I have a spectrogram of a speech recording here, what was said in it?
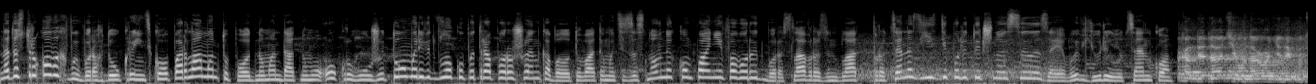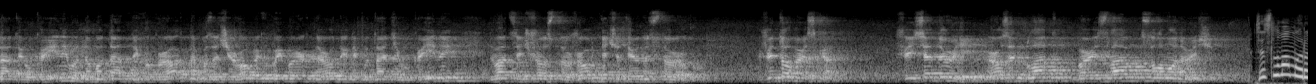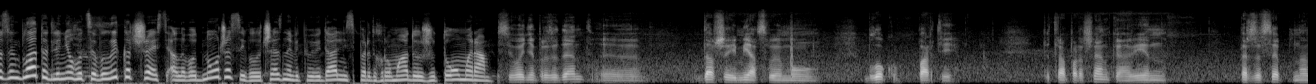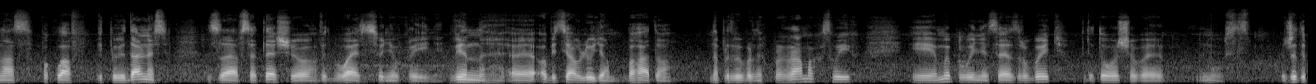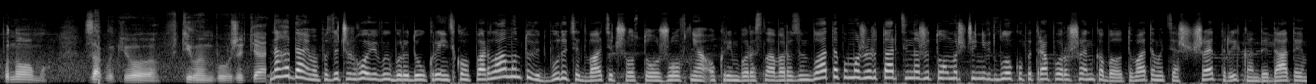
На дострокових виборах до українського парламенту по одномандатному округу у Житомирі від блоку Петра Порошенка балотуватиметься засновник компанії «Фаворит» Борислав Розенблат. Про це на з'їзді політичної сили заявив Юрій Луценко. кандидатів у народні депутати України в одномандатних округах на позачергових виборах народних депутатів України 26 жовтня 2014 року. Житомирська, 62-й, Розенблат Борислав Соломонович. За словами Розенблата, для нього це велика честь, але водночас і величезна відповідальність перед громадою Житомира. Сьогодні президент, е, давши ім'я своєму блоку партії Петра Порошенка, він перш за все на нас поклав відповідальність за все те, що відбувається сьогодні в Україні. Він е, обіцяв людям багато на предвиборних програмах своїх, і ми повинні це зробити для того, щоб ну, жити по-новому. Заклик його втілений був життя. Нагадаємо, позачергові вибори до українського парламенту відбудуться 26 жовтня. Окрім Борислава Розенблата, по мажоритарці на Житомирщині від блоку Петра Порошенка балотуватиметься ще три кандидати.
